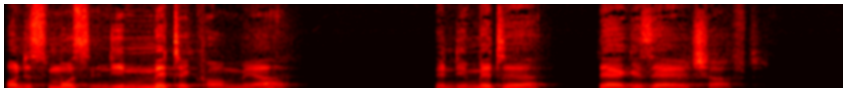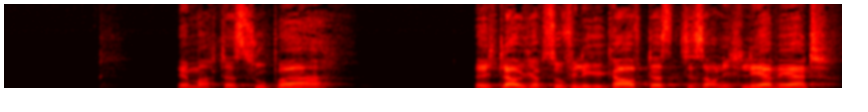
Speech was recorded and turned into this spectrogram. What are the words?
und es muss in die Mitte kommen, ja? In die Mitte der Gesellschaft. Ihr macht das super. Ich glaube, ich habe so viele gekauft, dass das auch nicht leer wird.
